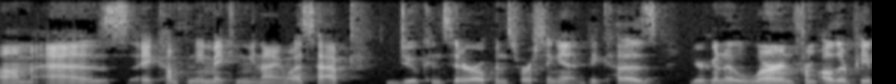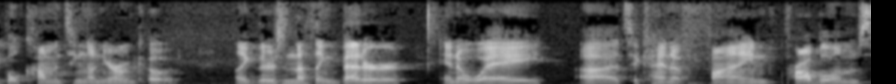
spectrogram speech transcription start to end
um, as a company making an iOS app, do consider open sourcing it because you're going to learn from other people commenting on your own code. Like there's nothing better in a way uh, to kind of find problems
